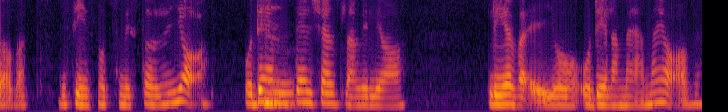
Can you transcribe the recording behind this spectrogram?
av att det finns något som är större än jag. Och den, mm. den känslan vill jag leva i och, och dela med mig av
